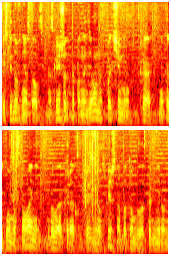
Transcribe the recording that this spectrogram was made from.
и следов не осталось. А скриншоты-то понаделаны. Почему? Как? На каком основании была операция проведена успешно, а потом была стагнирована?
